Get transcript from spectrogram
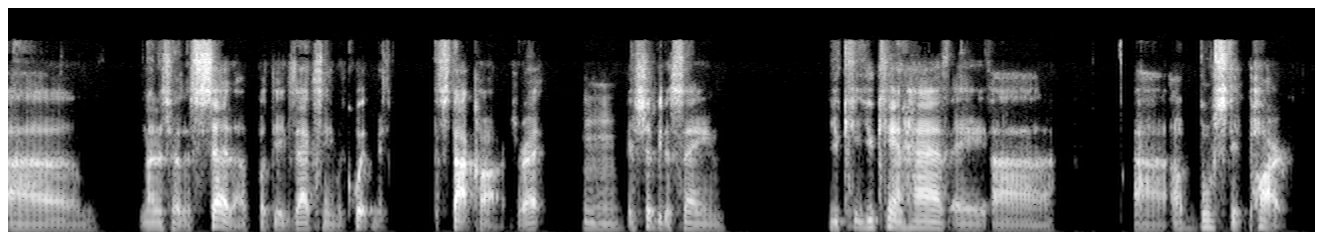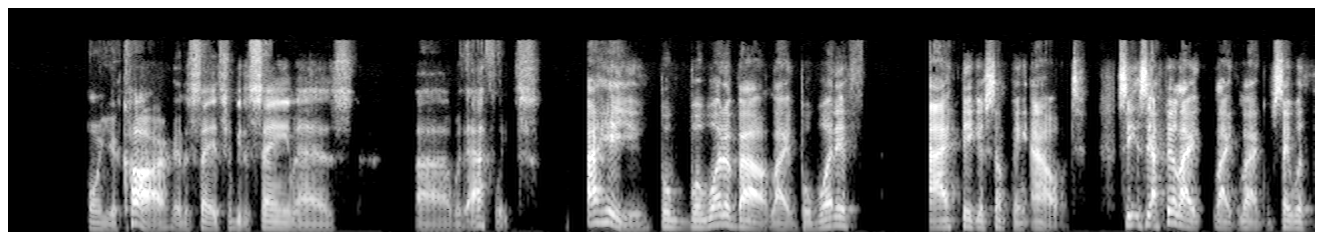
um, not necessarily the setup, but the exact same equipment. The stock cars, right? Mm-hmm. It should be the same. You can you can't have a uh, uh, a boosted part on your car, and say it should be the same as uh, with athletes. I hear you, but but what about like, but what if I figure something out? See, see, I feel like like like say with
